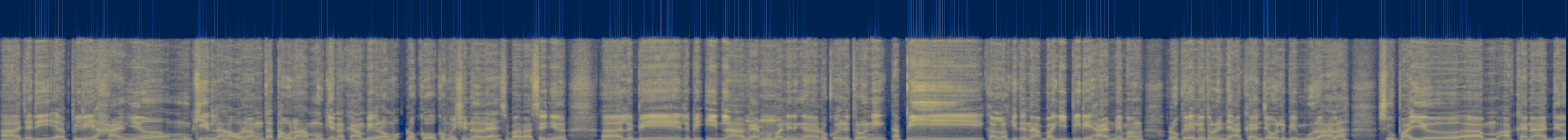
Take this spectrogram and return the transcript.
Uh, jadi uh, pilihannya mungkinlah orang tak tahulah mungkin akan ambil ro- rokok konvensional eh sebab rasanya uh, lebih lebih in lah kan mm-hmm. berbanding dengan rokok elektronik. Tapi kalau kita nak bagi pilihan memang rokok elektronik akan jauh lebih murah lah supaya um, akan ada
